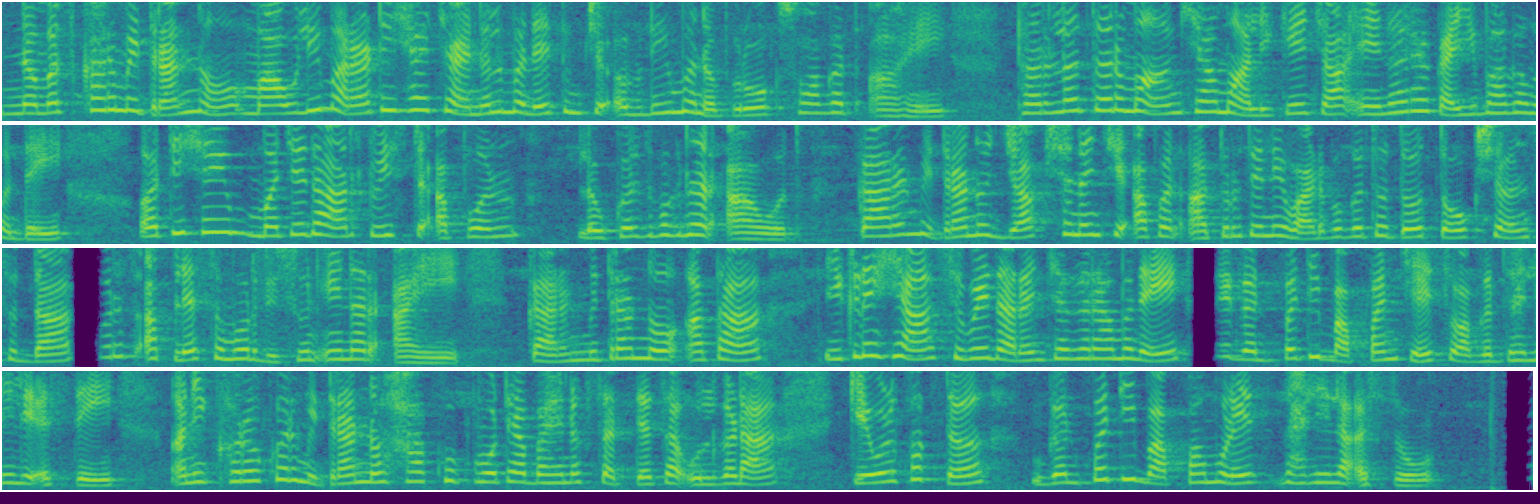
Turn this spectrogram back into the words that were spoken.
नमस्कार मित्रांनो माऊली मराठी ह्या चॅनलमध्ये तुमचे अगदी मनपूर्वक स्वागत आहे. ठरलं तर मग ह्या मालिकेच्या येणाऱ्या काही भागामध्ये अतिशय मजेदार ट्विस्ट आपण लवकरच बघणार आहोत. कारण मित्रांनो ज्या क्षणांची आपण आतुरतेने वाट बघत होतो तो क्षण सुद्धा लवकरच आपल्यासमोर दिसून येणार आहे. कारण मित्रांनो आता इकडे ह्या सुभेदारांच्या घरामध्ये ते गणपती बाप्पांचे स्वागत झालेले असते. आणि खरोखर मित्रांनो हा खूप मोठ्या भयानक सत्याचा उलगडा केवळ फक्त गणपती बाप्पामुळेच झालेला असतो.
